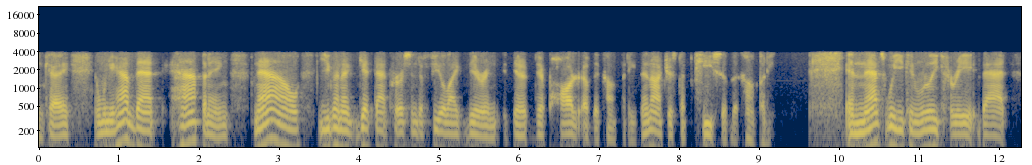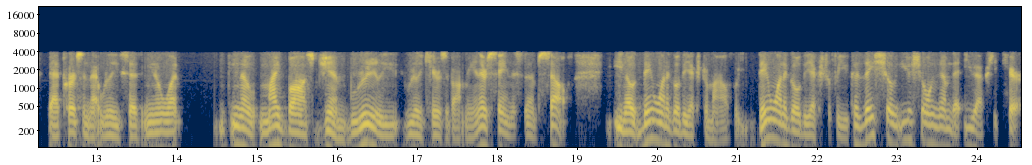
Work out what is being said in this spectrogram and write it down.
Okay, and when you have that happening, now you're going to get that person to feel like they're in, they're they're part of the company. They're not just a piece of the company and that's where you can really create that that person that really says, you know what, you know, my boss Jim really really cares about me, and they're saying this to themselves. You know, they want to go the extra mile for you. They want to go the extra for you because they show you're showing them that you actually care,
